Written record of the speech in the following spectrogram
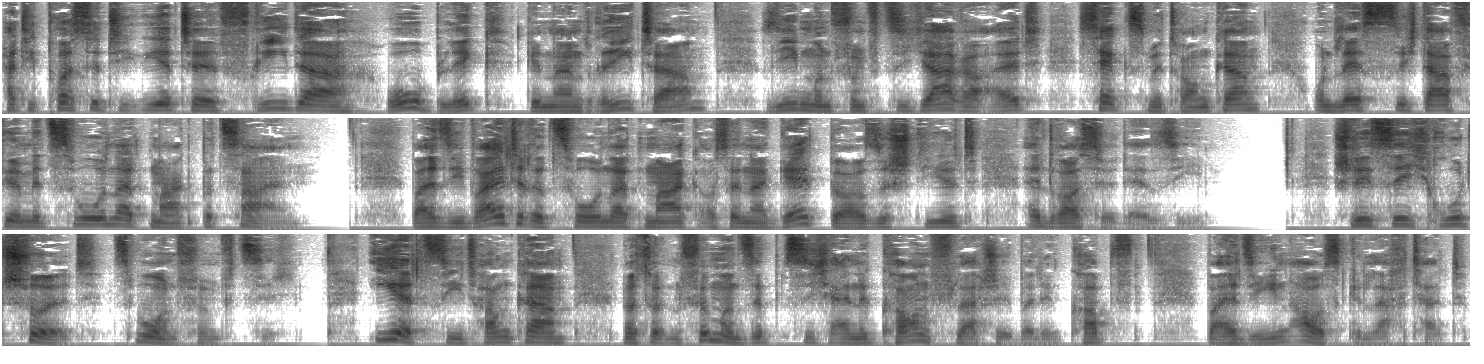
hat die Prostituierte Frieda Roblick, genannt Rita, 57 Jahre alt, Sex mit Honka und lässt sich dafür mit 200 Mark bezahlen. Weil sie weitere 200 Mark aus seiner Geldbörse stiehlt, erdrosselt er sie. Schließlich Ruth Schuld, 52. Ihr zieht Honka 1975 eine Kornflasche über den Kopf, weil sie ihn ausgelacht hat.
